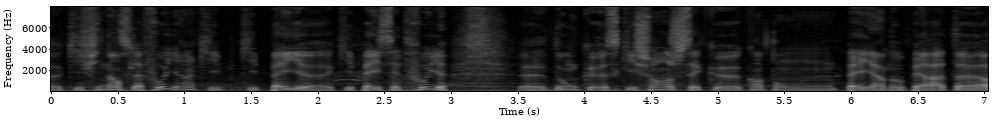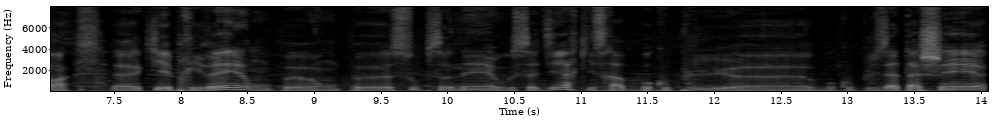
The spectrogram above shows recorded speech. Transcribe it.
euh, qui finance la fouille, hein, qui, paye, euh, qui paye cette fouille. donc ce qui change, c'est que quand on paye un opérateur qui est privé, on peut, on peut soupçonner ou se dire qu'il sera beaucoup plus, beaucoup plus attaché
